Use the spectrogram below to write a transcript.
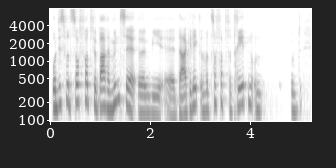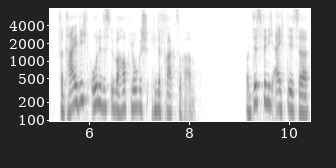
und es wird sofort für bare Münze irgendwie äh, dargelegt und wird sofort vertreten und und verteidigt, ohne das überhaupt logisch hinterfragt zu haben. Und das finde ich eigentlich dieser,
